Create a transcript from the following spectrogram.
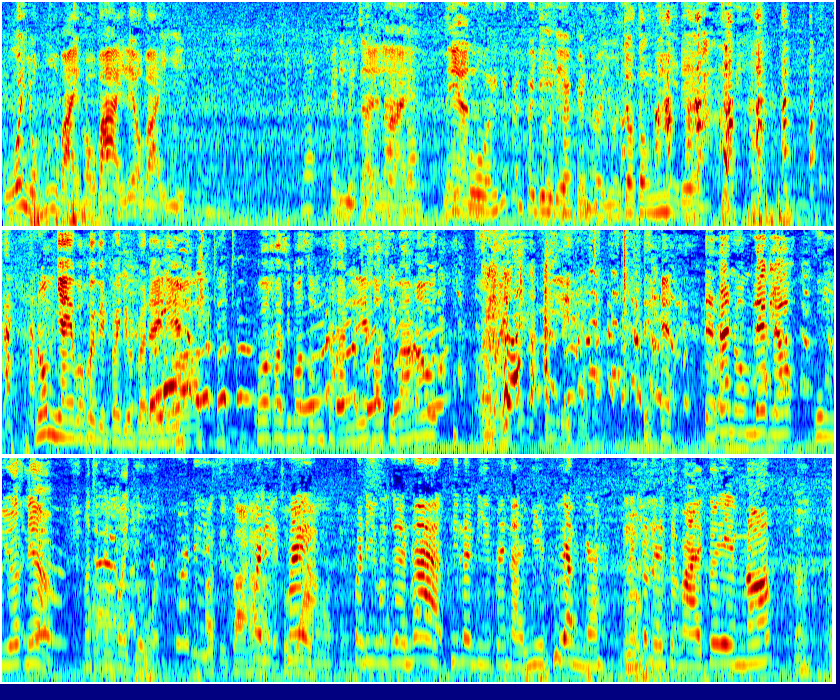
โอ้ยยกมือไหวเขาไหวแล้วไหวอีกเนาะเป็นดีใจหลายแม่ขีนโพนี่คือเป็นประโยดีชน์เด้เป็นประโยชน์เจ้าต้องมีเด้นมใหญ่บ่ค่อยเป็นประโยชน์ปานใดเด้เพราะว่าเขาสิบ่สงสารเลยเขาสิว่าเฮาสวยเซ็กซี่ แต่แต่ถ้านมเล็กแล้วพุงเยอะเนี่ย มันจะเป็นประโยชน์ พอดีเขาสิซอยพเขาอดีทุกไม่อย่างหมดเลยพอดีบังเอิญว่าพี่ระดีไปไหนมีเพื่อนไงอืมก็เลยสบายตัวเองเนาะเออ เอ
